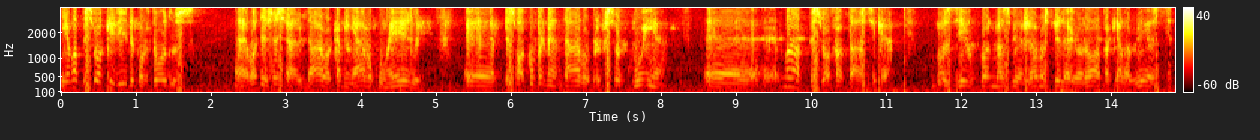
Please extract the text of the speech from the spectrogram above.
E é uma pessoa querida por todos. É, onde a gente andava, caminhava com ele, é, o pessoal cumprimentava o professor Cunha. É, uma pessoa fantástica. Inclusive, quando nós viajamos pela Europa aquela vez,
